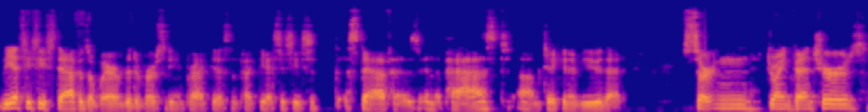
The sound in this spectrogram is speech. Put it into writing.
The SEC staff is aware of the diversity in practice. In fact, the SEC staff has in the past um, taken a view that certain joint ventures,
